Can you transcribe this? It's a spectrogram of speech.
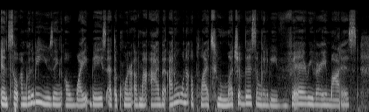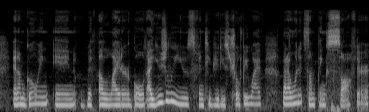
And so I'm going to be using a white base at the corner of my eye, but I don't want to apply too much of this. I'm going to be very, very modest and I'm going in with a lighter gold. I usually use Fenty Beauty's Trophy Wife, but I wanted something softer.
